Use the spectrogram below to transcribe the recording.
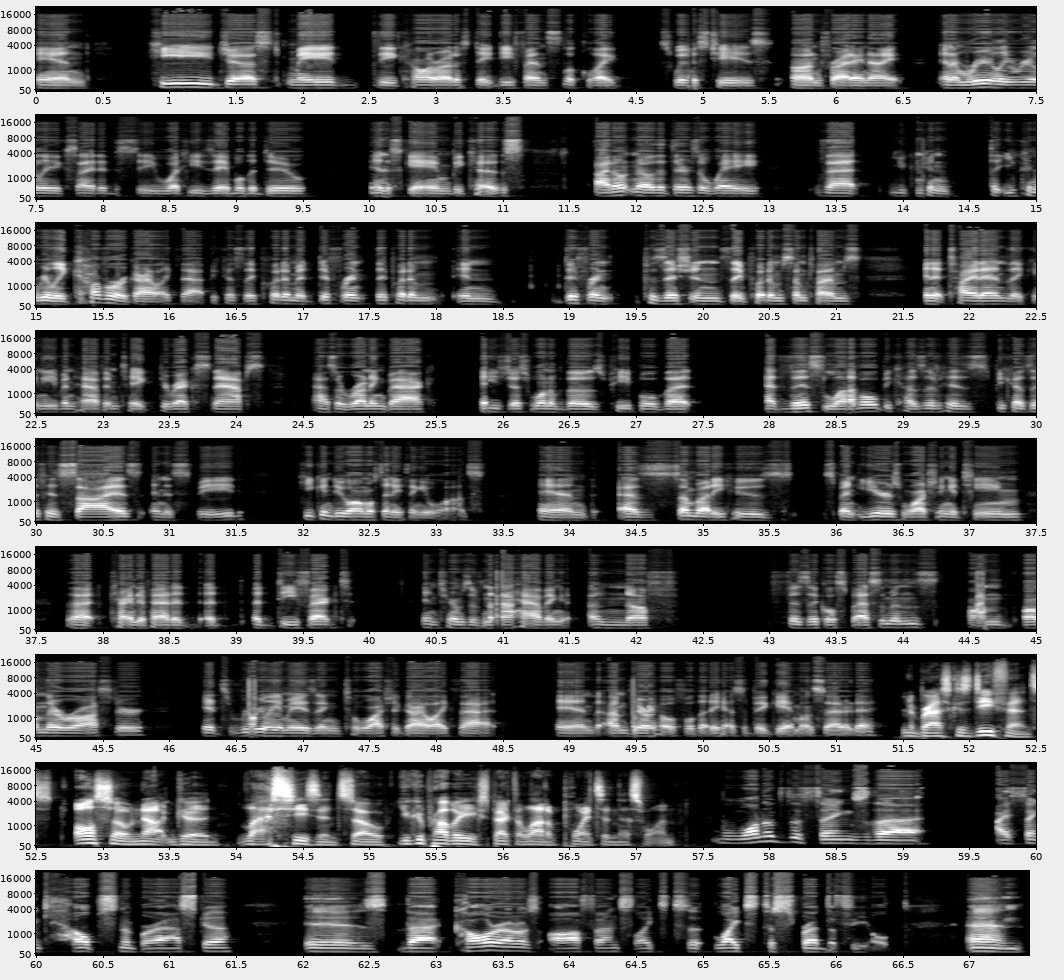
And he just made the Colorado State defense look like Swiss cheese on Friday night. And I'm really, really excited to see what he's able to do in this game because I don't know that there's a way that you can that you can really cover a guy like that because they put him at different they put him in different positions. They put him sometimes and at tight end, they can even have him take direct snaps as a running back. He's just one of those people that at this level, because of his because of his size and his speed, he can do almost anything he wants. And as somebody who's spent years watching a team that kind of had a, a, a defect in terms of not having enough physical specimens on on their roster, it's really amazing to watch a guy like that and I'm very hopeful that he has a big game on Saturday. Nebraska's defense also not good last season, so you could probably expect a lot of points in this one. One of the things that I think helps Nebraska is that Colorado's offense likes to likes to spread the field. And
